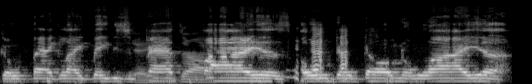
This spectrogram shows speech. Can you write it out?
go back like babies and Yeah, pacifiers. Old dog no liar.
